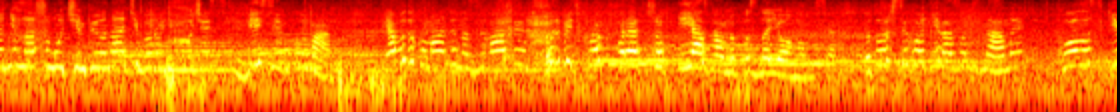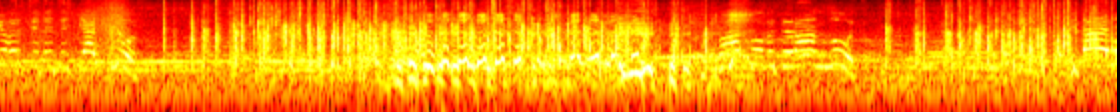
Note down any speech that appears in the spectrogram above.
Сьогодні в нашому чемпіонаті беруть участь вісім команд. Я буду команди називати. Робіть крок вперед, щоб і я з вами познайомилася. Отож, сьогодні разом з нами колос Ківерці 35 Вако ветеран Луць. Вітаємо,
